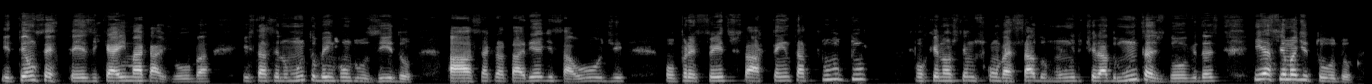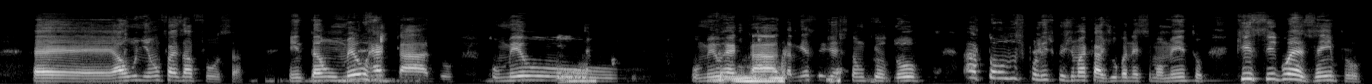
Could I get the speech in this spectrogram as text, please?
E tenho certeza que aí em Macajuba está sendo muito bem conduzido a Secretaria de Saúde, o prefeito está atento a tudo, porque nós temos conversado muito, tirado muitas dúvidas, e acima de tudo, é, a união faz a força. Então, o meu recado, o meu, o meu recado, a minha sugestão que eu dou a todos os políticos de Macajuba nesse momento que sigam o exemplo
